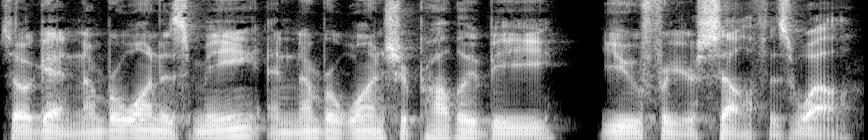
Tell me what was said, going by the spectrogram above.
So again, number one is me, and number one should probably be you for yourself as well.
